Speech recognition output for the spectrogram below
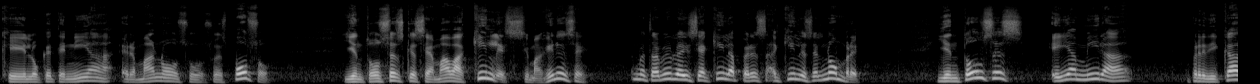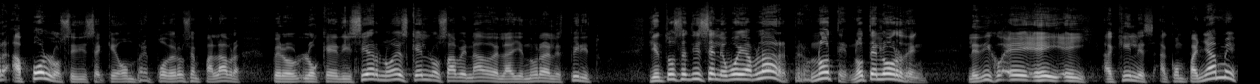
que lo que tenía hermano su, su, esposo. Y entonces que se llamaba Aquiles, imagínense. En nuestra Biblia dice Aquila, pero es Aquiles el nombre. Y entonces ella mira predicar Apolo, se dice que hombre poderoso en palabra, pero lo que no es que él no sabe nada de la llenura del Espíritu. Y entonces dice, le voy a hablar, pero note, note el orden. Le dijo, hey, hey, hey, Aquiles, acompáñame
